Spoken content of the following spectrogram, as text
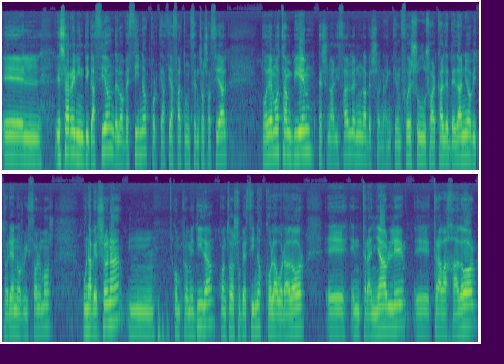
esa reivindicación de los vecinos, porque hacía falta un centro social, Podemos también personalizarlo en una persona, en quien fue su, alcalde pedáneo, Victoriano Ruiz Olmos, una persona mm, comprometida con todos sus vecinos, colaborador, eh, entrañable, eh, trabajador,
